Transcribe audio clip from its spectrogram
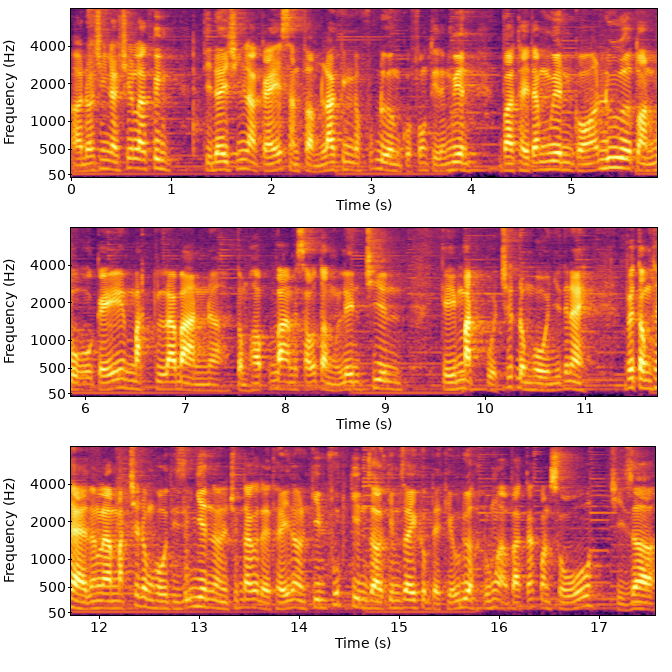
À, đó chính là chiếc la kinh. Thì đây chính là cái sản phẩm La Kinh Ngọc Phúc Đường của Phong Thủy Tam Nguyên. Và thầy Tam Nguyên có đưa toàn bộ cái mặt la bàn à, tổng hợp 36 tầng lên trên cái mặt của chiếc đồng hồ như thế này. Về tổng thể rằng là mặt chiếc đồng hồ thì dĩ nhiên là chúng ta có thể thấy là kim phút, kim giờ, kim giây không thể thiếu được đúng không ạ? Và các con số chỉ giờ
